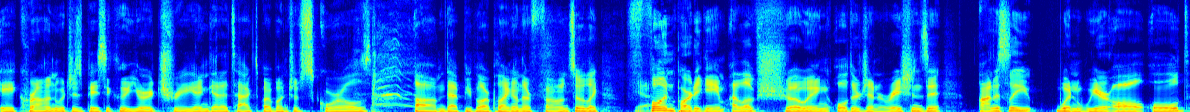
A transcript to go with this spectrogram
Acron, which is basically you're a tree and get attacked by a bunch of squirrels um, that people are playing on their phone. So like, Yeah. fun party game. I love showing older generations it. Honestly, when we're all old.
